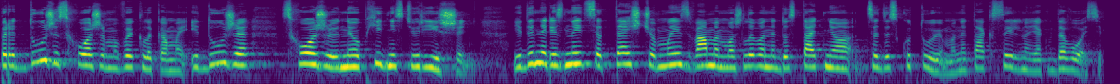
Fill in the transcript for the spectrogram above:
перед дуже схожими викликами і дуже схожою необхідністю рішень. Єдина різниця те, що ми з вами, можливо, недостатньо це дискутуємо, не так сильно, як в Давосі.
